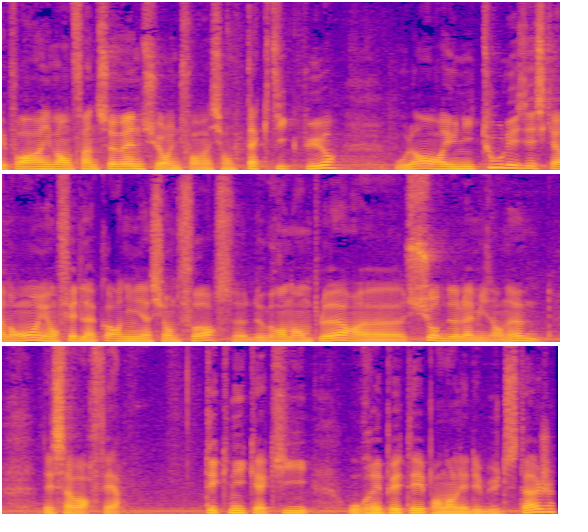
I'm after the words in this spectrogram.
et pour arriver en fin de semaine sur une formation tactique pure, où là on réunit tous les escadrons et on fait de la coordination de force de grande ampleur sur de la mise en œuvre des savoir-faire techniques acquis ou répétés pendant les débuts de stage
